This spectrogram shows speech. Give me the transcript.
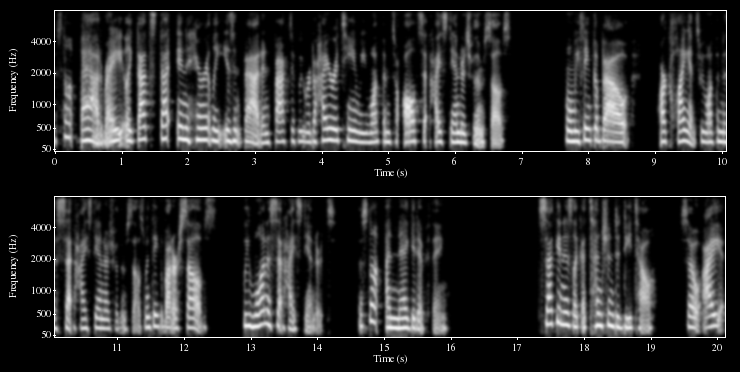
It's not bad, right? Like that's that inherently isn't bad. In fact, if we were to hire a team, we want them to all set high standards for themselves. When we think about our clients, we want them to set high standards for themselves. When we think about ourselves, we want to set high standards. That's not a negative thing. Second is like attention to detail. So I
